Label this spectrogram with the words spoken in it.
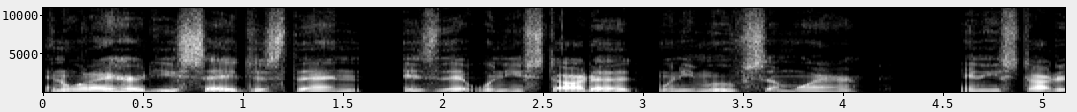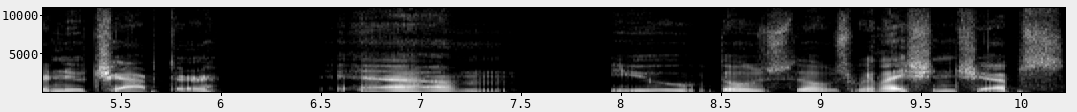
and what I heard you say just then is that when you start a when you move somewhere and you start a new chapter, um, you those those relationships,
